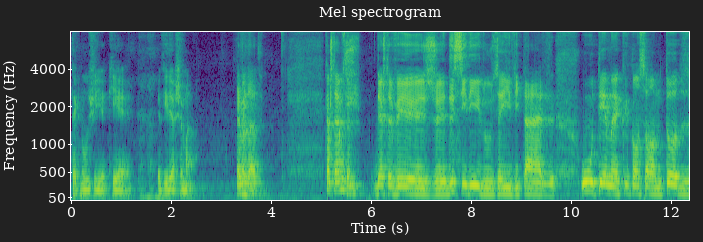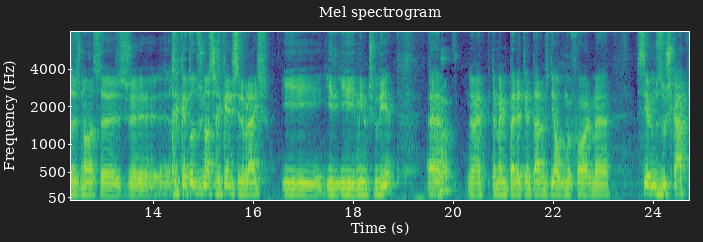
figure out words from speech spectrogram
tecnologia que é a videochamada. É verdade. Cá estamos, desta vez eh, decididos a evitar o tema que consome todas as nossas, eh, todos os nossos recanos cerebrais e, e- e minutos do dia. Ah, verdade. não é? Também para tentarmos de alguma forma sermos o escape,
